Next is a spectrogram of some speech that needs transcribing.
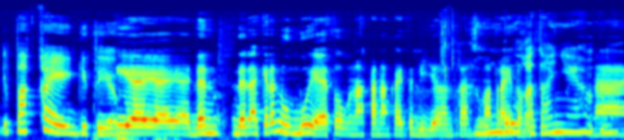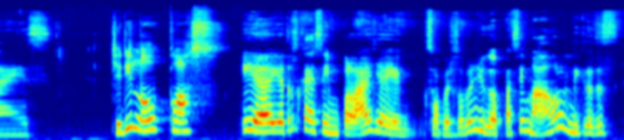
dipakai gitu ya. Iya iya iya dan dan akhirnya numbuh ya tuh nangka-nangka itu di jalan Trans Sumatera itu. Katanya. Nice. Jadi low cost. Iya, ya terus kayak simple aja ya. Sopir-sopir juga pasti mau dikritis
